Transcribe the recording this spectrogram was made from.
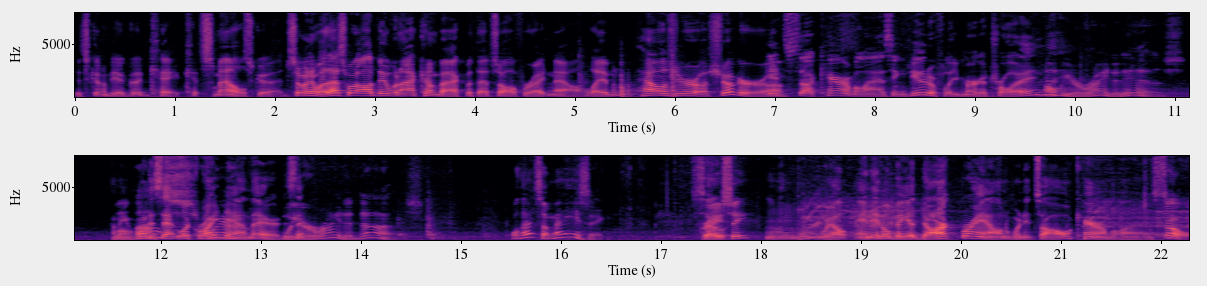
it's going to be a good cake. It smells good. So anyway, that's what I'll do when I come back, but that's all for right now. Laban, how's your uh, sugar? Uh, It's uh, caramelizing beautifully, Murgatroyd. oh, you're right, it is. I mean, what does that look right down there? Does well, you're right, it does. Well, that's amazing. So- Gracie? Mhm. Well, and it'll be a dark brown when it's all caramelized. So,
